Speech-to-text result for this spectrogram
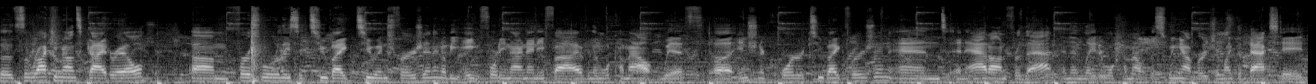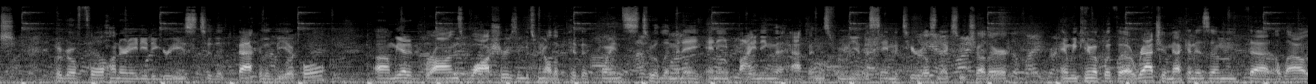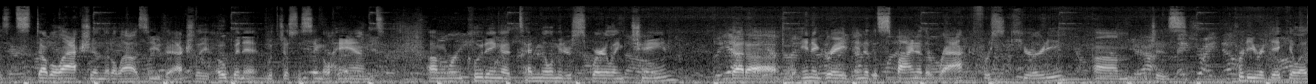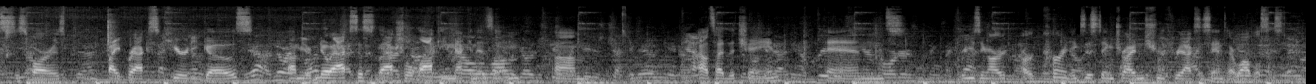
So it's the RockyMounts guide rail. Um, first, we'll release a two bike, two inch version, and it'll be $849.95. And then we'll come out with uh, inch and a quarter two bike version and an add on for that. And then later, we'll come out with a swing out version, like the backstage. It'll go full 180 degrees to the back of the vehicle. Um, we added bronze washers in between all the pivot points to eliminate any binding that happens from the same materials next to each other. And we came up with a ratchet mechanism that allows it's double action that allows you to actually open it with just a single hand. Um, we're including a 10 millimeter square link chain that uh, integrate into the spine of the rack for security, um, which is pretty ridiculous as far as bike rack security goes. Um, you have no access to the actual locking mechanism um, outside the chain, and we're using our, our current existing tried and true three axis anti wobble system.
